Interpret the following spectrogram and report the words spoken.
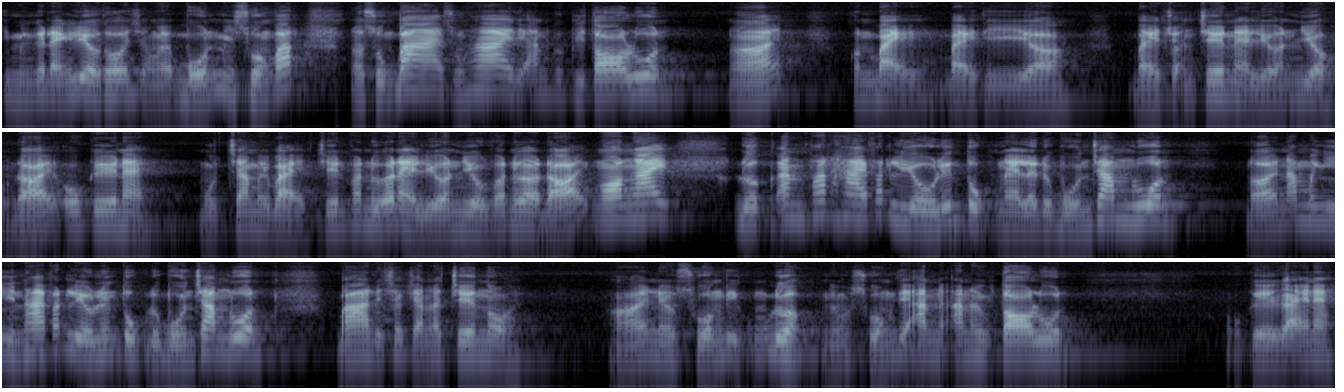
thì mình cứ đánh liều thôi, chẳng hạn bốn mình xuống phát nó xuống 3 xuống 2 thì ăn cực kỳ to luôn. Đấy, còn 7 7 thì ờ, bảy 7 chọn trên này liều ăn nhiều. Đấy, ok này 117 trên phát nữa này liều ăn nhiều phát nữa. Đấy, ngon ngay. Được ăn phát hai phát liều liên tục này là được 400 luôn. Đấy 50.000 hai phát liều liên tục được 400 luôn. Ba thì chắc chắn là trên rồi. Đấy, nếu xuống thì cũng được nếu xuống thì ăn ăn hơi to luôn. Ok gãy này.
